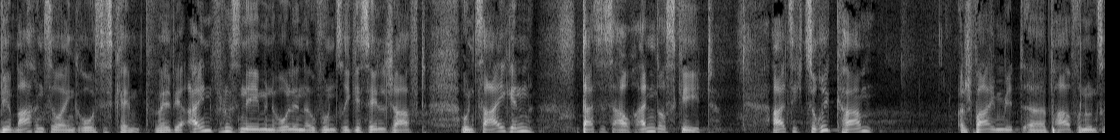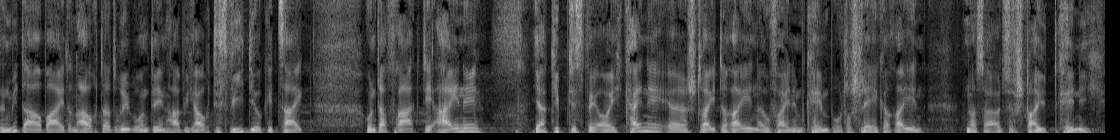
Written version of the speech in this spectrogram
wir machen so ein großes Camp, weil wir Einfluss nehmen wollen auf unsere Gesellschaft und zeigen, dass es auch anders geht. Als ich zurückkam, sprach ich mit ein paar von unseren Mitarbeitern auch darüber und denen habe ich auch das Video gezeigt. Und da fragte eine, ja, gibt es bei euch keine äh, Streitereien auf einem Camp oder Schlägereien? Na, also Streit kenne ich.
